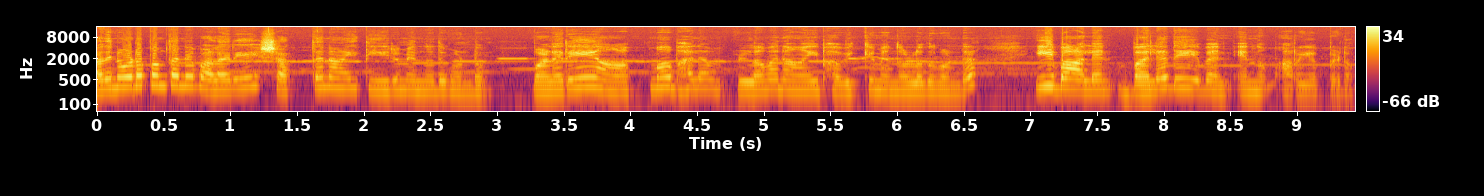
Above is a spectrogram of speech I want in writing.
അതിനോടൊപ്പം തന്നെ വളരെ ശക്തനായി തീരുമെന്നതുകൊണ്ടും വളരെ ആത്മഫലം ഉള്ളവനായി ഭവിക്കുമെന്നുള്ളതുകൊണ്ട് ഈ ബാലൻ ബലദേവൻ എന്നും അറിയപ്പെടും.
